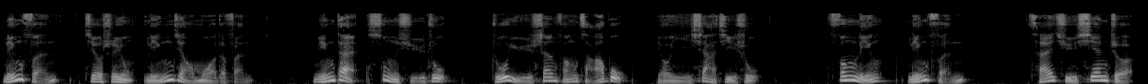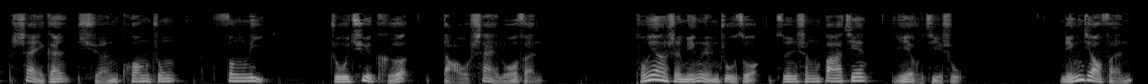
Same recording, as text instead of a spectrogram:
灵粉就是用菱角磨的粉。明代宋许著《竹语山房杂部》有以下记述：风铃灵粉，采取鲜者晒干，悬筐中。”风力，煮去壳，捣晒螺粉。同样是名人著作，《尊生八间》也有记述。菱角粉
